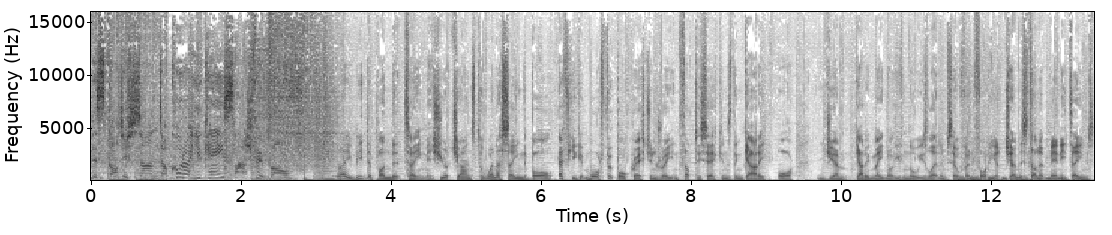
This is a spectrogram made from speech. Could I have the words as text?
the Scottish thescottishsun.co.uk slash football. Right, beat the pundit time. It's your chance to win a signed ball if you get more football questions right in 30 seconds than Gary or Jim. Gary might not even know he's letting himself in for here. Jim has done it many times.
